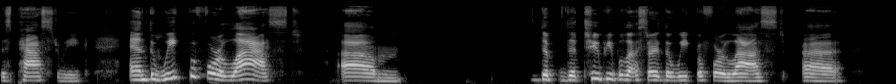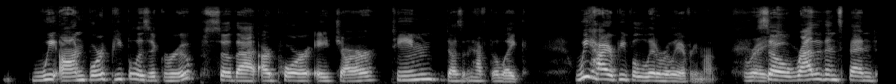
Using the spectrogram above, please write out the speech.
this past week. And the week before last, um, the the two people that started the week before last, uh, we onboard people as a group so that our poor HR team doesn't have to like we hire people literally every month. right. So rather than spend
